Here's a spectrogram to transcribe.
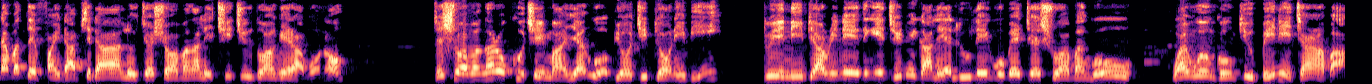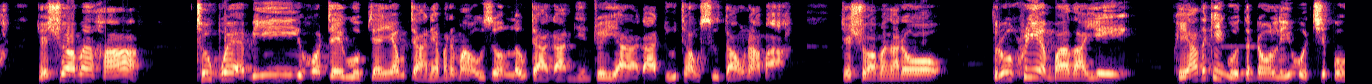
နံပါတ်1ဖိုက်တာဖြစ်တာလို့ဂျော်ရှွာဘန်ကလည်းချီးကျူးသွားခဲ့တာပေါ့နော်။ဂျော်ရှွာဘန်ကတော့ခုချိန်မှာရန်ကိုအပျော်ကြီးပြောနေပြီ။တွေ့နီးပြတွေနဲ့တကယ်ချင်းတွေကလည်းအလူလေးကိုပဲဂျော်ရှွာဘန်ကိုဝိုင်းဝန်းဂုံပြူပေးနေကြတာပါ။ဂျော်ရှွာဘန်ဟာ ထုပ်ပွဲအပြီးဟိုတယ်ကိုပြန်ရောက်တာနဲ့ပထမဦးဆုံးလောက်တာကမြင်တွေ့ရတာကဒူးထောက်ဆူတောင်းတာပါဂျရှွာဘန်ကတော့သူတို့ခရီးယန်ဘာသာရေးဖျားသခင်ကိုတော်တော်လေးကိုချစ်ပုံ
